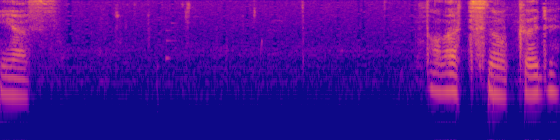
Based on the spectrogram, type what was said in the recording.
yes. Oh, that's no good.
